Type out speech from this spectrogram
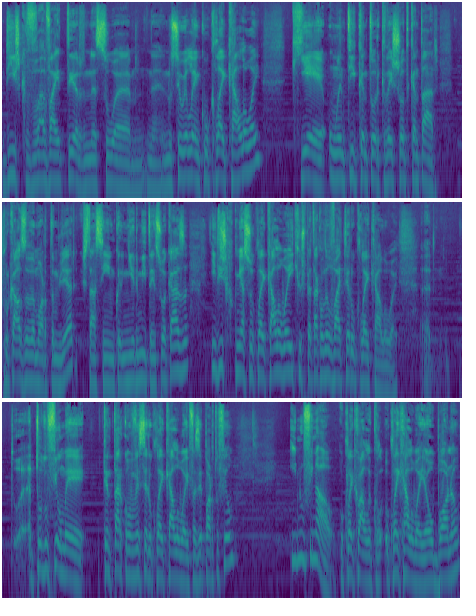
diz que va- vai ter na sua, no seu elenco o Clay Calloway, que é um antigo cantor que deixou de cantar por causa da morte da mulher, está assim um bocadinho ermita em sua casa, e diz que conhece o Clay Calloway e que o espetáculo dele vai ter o Clay Calloway. Uh, todo o filme é tentar convencer o Clay Calloway a fazer parte do filme. E no final, o Clay, o Clay Calloway é o Bono,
